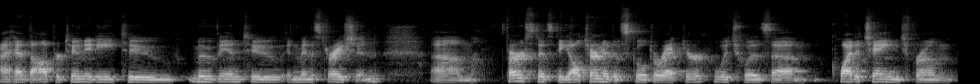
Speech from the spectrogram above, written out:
I had the opportunity to move into administration. Um, first, as the alternative school director, which was um, quite a change from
